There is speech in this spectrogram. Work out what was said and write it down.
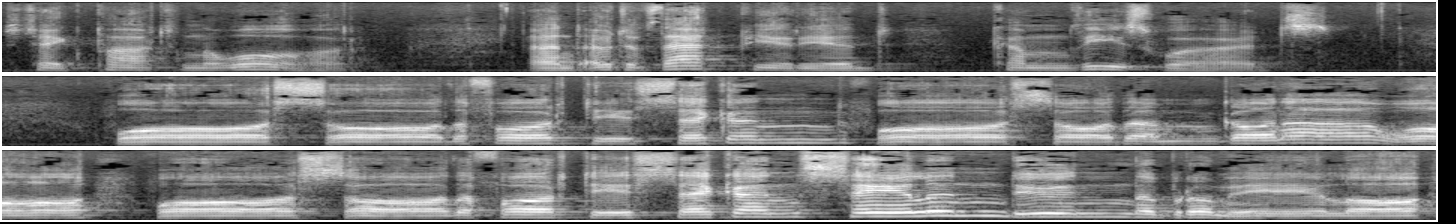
to take part in the war. And out of that period come these words. War saw the 42nd, war saw them gone a war, war saw the 42nd sailing down the Broomielaw.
